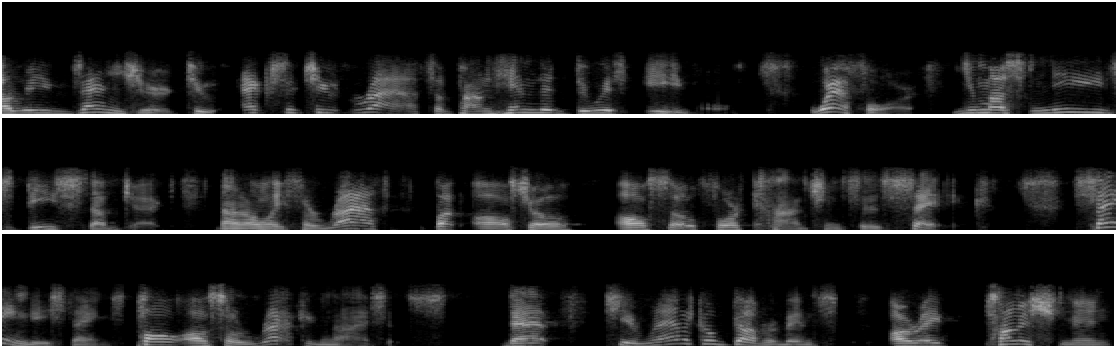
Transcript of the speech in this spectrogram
a revenger to execute wrath upon him that doeth evil. Wherefore, you must needs be subject, not only for wrath, but also also for conscience's sake. Saying these things, Paul also recognizes that tyrannical governments are a punishment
